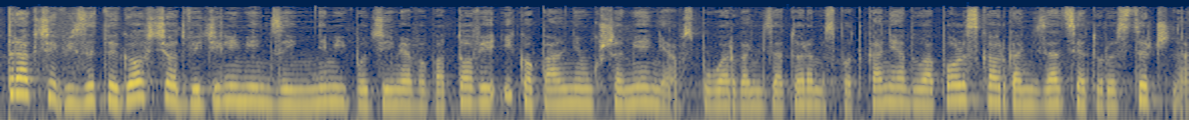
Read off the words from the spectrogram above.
W trakcie wizyty goście odwiedzili m.in. podziemia w Opatowie i kopalnię Krzemienia. Współorganizatorem spotkania była Polska Organizacja Turystyczna.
